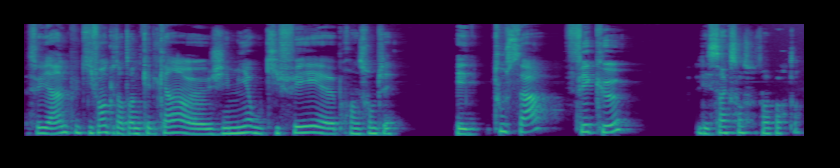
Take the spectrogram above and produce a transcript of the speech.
Parce qu'il y a rien de plus kiffant que d'entendre quelqu'un euh, gémir ou kiffer, prendre son pied. Et tout ça fait que les cinq sens sont importants.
